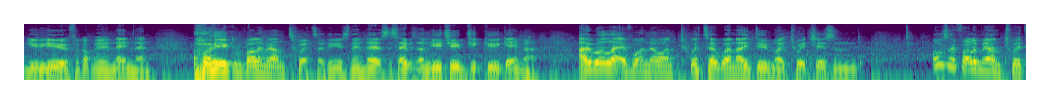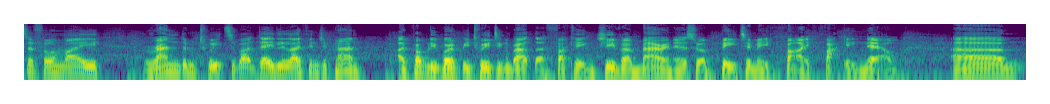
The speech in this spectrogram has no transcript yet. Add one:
U U. Forgot my name then. Or you can follow me on Twitter. The username there is the same as on YouTube, Jikyuu Gamer. I will let everyone know on Twitter when I do my Twitches, and also follow me on Twitter for my random tweets about daily life in Japan. I probably won't be tweeting about the fucking Chiba Marines who are beating me 5 fucking nil. Um,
